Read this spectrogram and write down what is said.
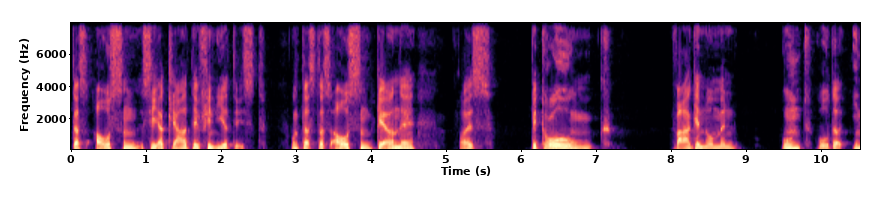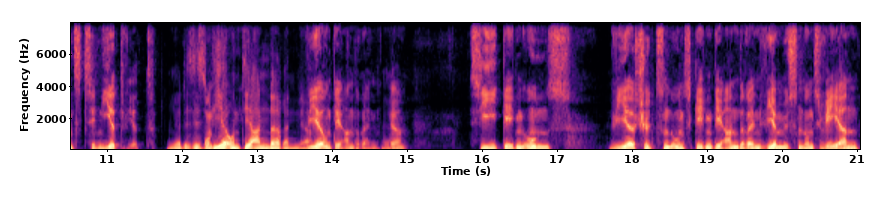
das Außen sehr klar definiert ist und dass das Außen gerne als Bedrohung wahrgenommen und oder inszeniert wird. Ja, das ist und wir und die anderen. Ja. Wir und die anderen, ja. ja. Sie gegen uns, wir schützen uns gegen die anderen, wir müssen uns wehren,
